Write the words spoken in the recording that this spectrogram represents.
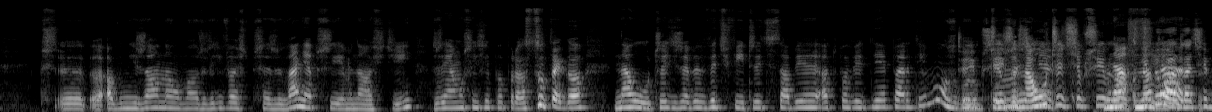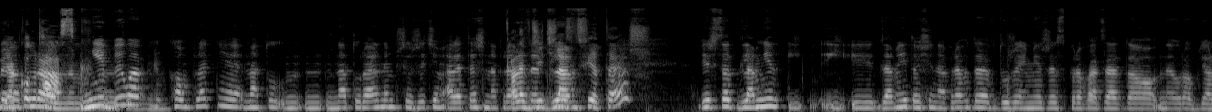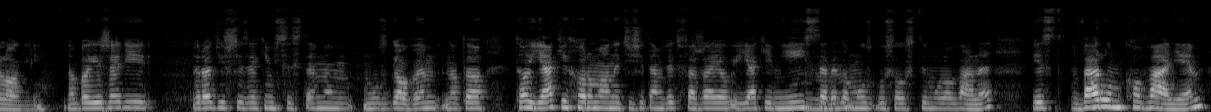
y, obniżoną możliwość przeżywania przyjemności, że ja muszę się po prostu tego nauczyć, żeby wyćwiczyć sobie odpowiednie partie mózgu. Czyli Czyli, że nie- nauczyć się przyjemności. Nie No była tak, dla Ciebie jako naturalnym. task. nie była zadaniem. kompletnie natu- naturalnym przeżyciem, ale też naprawdę Ale w dla, dzieciństwie też? wiesz co, dla mnie i, i, i dla mnie to się naprawdę w dużej mierze sprowadza do neurobiologii. No bo jeżeli rodzisz się z jakimś systemem mózgowym, no to to jakie hormony ci się tam wytwarzają i jakie miejsca Mhm. tego mózgu są stymulowane, jest warunkowaniem,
